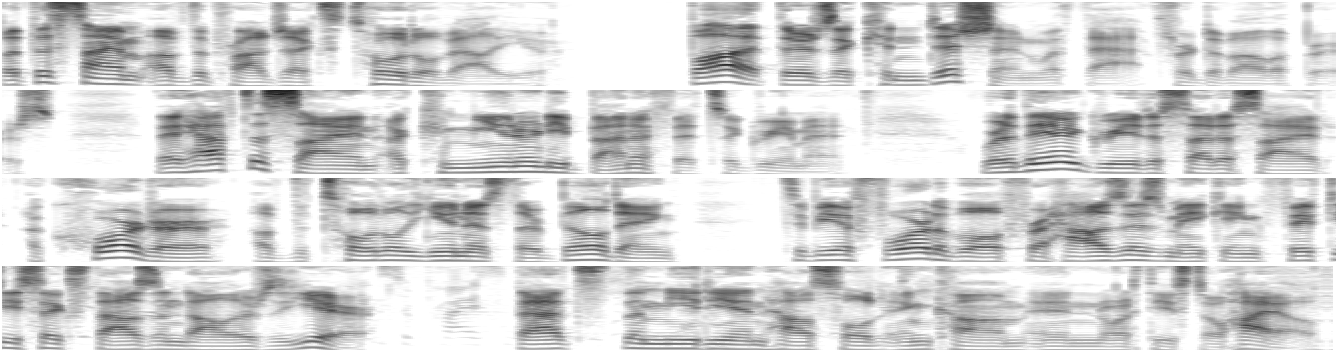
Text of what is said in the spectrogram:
but this time of the project's total value. But there's a condition with that for developers. They have to sign a community benefits agreement where they agree to set aside a quarter of the total units they're building to be affordable for houses making $56,000 a year. That's the median household income in Northeast Ohio.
